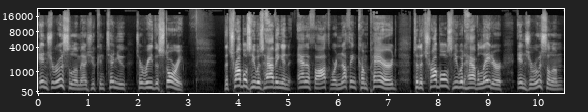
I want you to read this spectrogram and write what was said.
in Jerusalem as you continue to read the story? The troubles he was having in Anathoth were nothing compared to the troubles he would have later in Jerusalem,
